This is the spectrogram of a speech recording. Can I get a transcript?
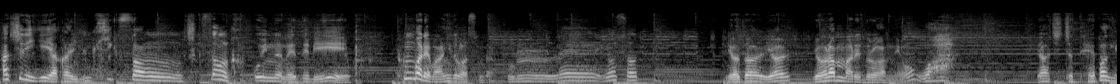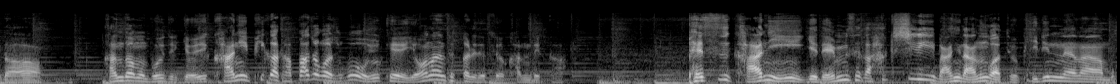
확실히 이게 약간 육식성 식성을 갖고 있는 애들이 통발에 많이 들어갔습니다. 둘넷 여섯 여덟 열 열한 마리 들어갔네요. 와야 진짜 대박이다. 간도 한번 보여드릴게요. 이 간이 피가 다 빠져가지고 이렇게 연한 색깔이 됐어요 간들이 다 베스 간이 이게 냄새가 확실히 많이 나는 것 같아요. 비린내나 뭐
